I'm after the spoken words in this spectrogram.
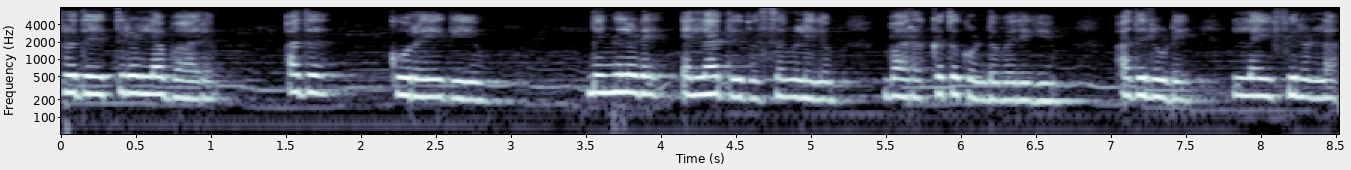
ഹൃദയത്തിലുള്ള ഭാരം അത് കുറയുകയും നിങ്ങളുടെ എല്ലാ ദിവസങ്ങളിലും വറക്കത്ത് കൊണ്ടുവരികയും അതിലൂടെ ലൈഫിലുള്ള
